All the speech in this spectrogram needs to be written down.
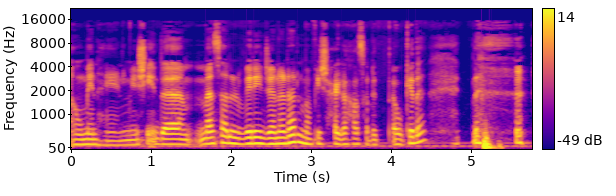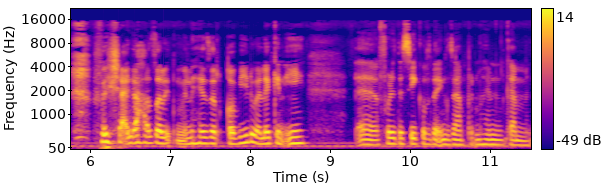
أو منها يعني ماشي؟ ده مثل very general ما فيش حاجة حصلت أو كده. مفيش حاجة حصلت من هذا القبيل ولكن إيه uh, for the sake of the example مهم نكمل.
